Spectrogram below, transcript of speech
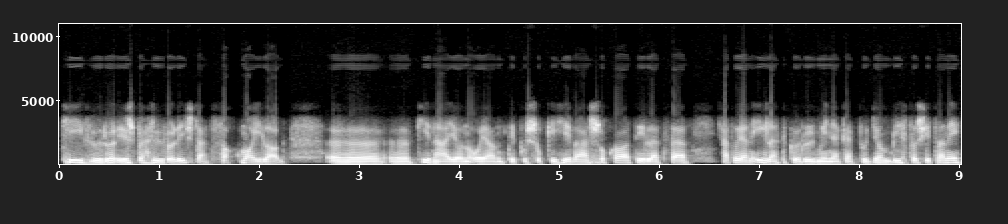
kívülről és belülről is, tehát szakmailag kínáljon olyan típusú kihívásokat, illetve hát olyan életkörülményeket tudjon biztosítani,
